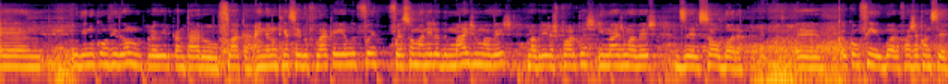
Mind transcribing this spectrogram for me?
Eh, o Dino convidou-me para eu ir cantar o Flaca. Ainda não tinha saído o Flaca e ele foi, foi a sua maneira de mais uma vez me abrir as portas e mais uma vez dizer: Sol, bora. Eh, eu confio, bora, faz acontecer.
